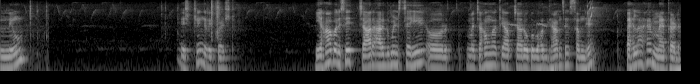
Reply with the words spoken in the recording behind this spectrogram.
new string request यहाँ पर इसे चार आर्गुमेंट्स चाहिए और मैं चाहूँगा कि आप चारों को बहुत ध्यान से समझें। पहला है मेथड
